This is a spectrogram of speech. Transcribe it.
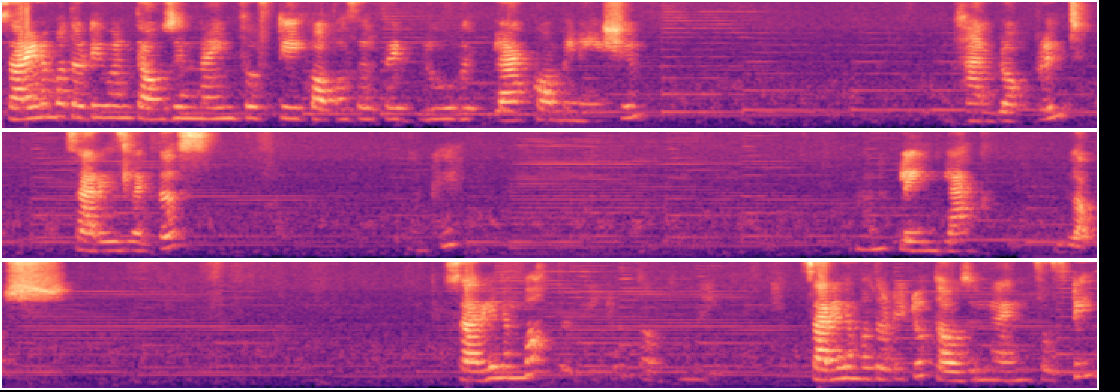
Saree number 31,950 copper sulfate blue with black combination. Hand block print. Saree is like this. Okay. And plain black blouse. Saree number? Saree number 32,950.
